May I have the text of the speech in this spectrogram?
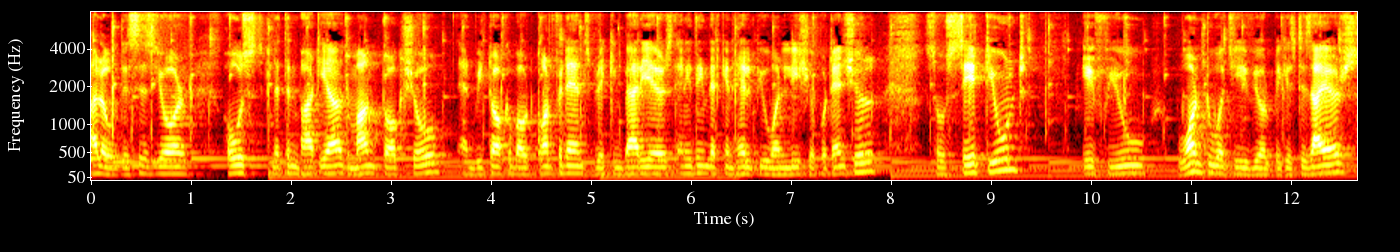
Hello, this is your host Nitin Bhatia, the Monk Talk Show, and we talk about confidence, breaking barriers, anything that can help you unleash your potential. So stay tuned. If you want to achieve your biggest desires,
